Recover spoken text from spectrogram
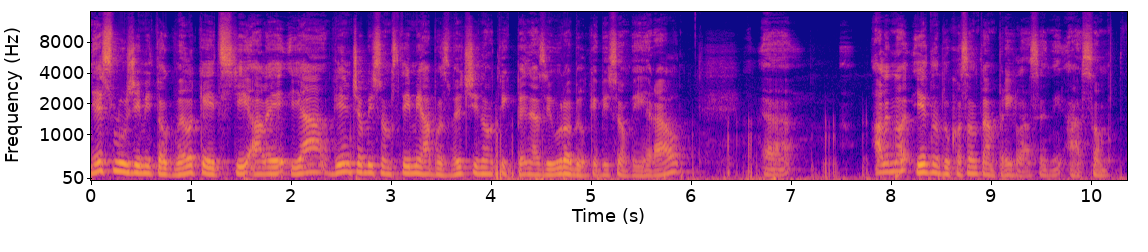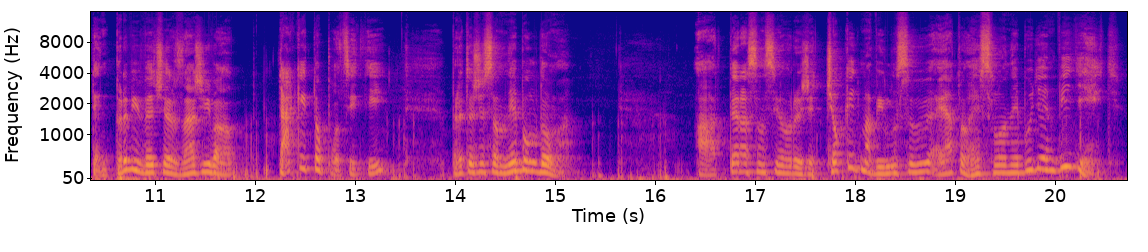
neslúži mi to k veľkej cti, ale ja viem, čo by som s tými alebo s väčšinou tých peňazí urobil, keby som vyhral. Ale no, jednoducho som tam prihlásený a som ten prvý večer zažíval takéto pocity, pretože som nebol doma. A teraz som si hovoril, že čo keď ma vylusujú a ja to heslo nebudem vidieť.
